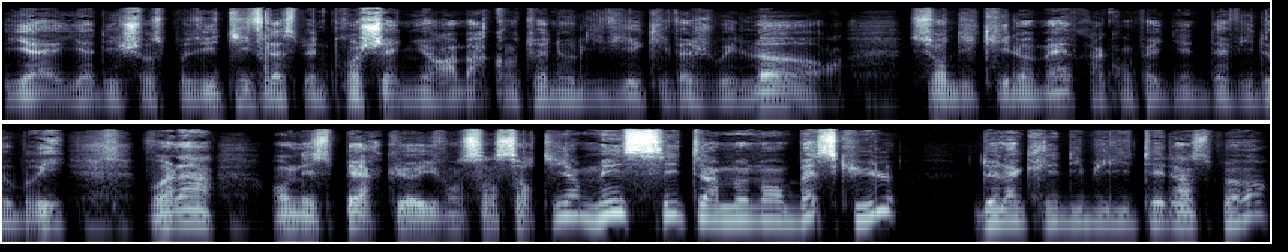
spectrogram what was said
Il y a, il y a des choses positives. La semaine prochaine, il y aura Marc-Antoine Olivier qui va jouer l'or sur 10 km accompagné de David Aubry. Voilà, on espère qu'ils vont s'en sortir, mais c'est un moment bascule de la crédibilité d'un sport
